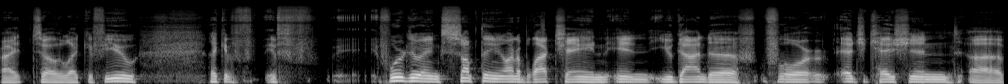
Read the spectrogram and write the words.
right? So like if you like if if if we're doing something on a blockchain in Uganda for education, uh,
